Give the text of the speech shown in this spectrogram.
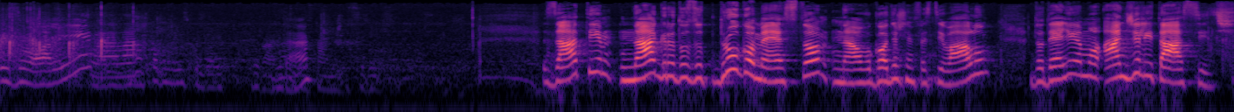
Izvoli. Zatim, nagradu za drugo mesto na ovogodišnjem festivalu dodeljujemo Anđeli Tasić.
